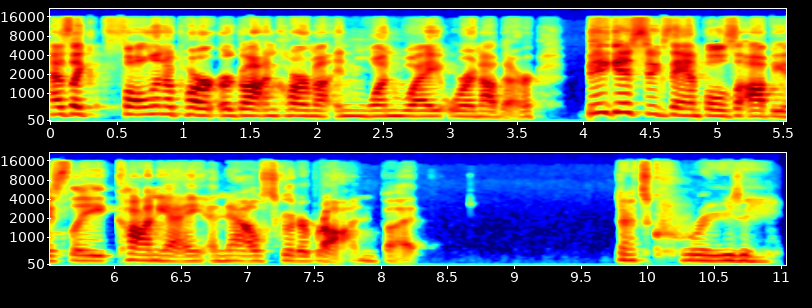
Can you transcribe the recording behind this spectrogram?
has like fallen apart or gotten karma in one way or another. Biggest examples, obviously, Kanye and now Scooter Braun, but that's crazy.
